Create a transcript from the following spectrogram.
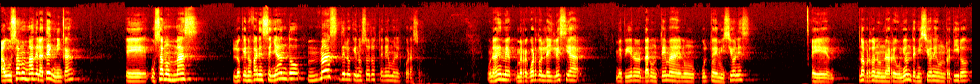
abusamos más de la técnica, eh, usamos más lo que nos van enseñando, más de lo que nosotros tenemos en el corazón. Una vez me recuerdo en la iglesia me pidieron dar un tema en un culto de misiones, eh, no, perdón, en una reunión de misiones, un retiro,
